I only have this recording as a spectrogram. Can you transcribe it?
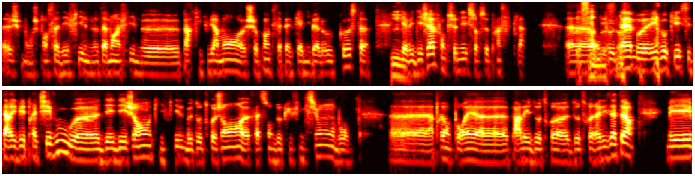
je, bon, je pense à des films, notamment un film particulièrement choquant qui s'appelle Cannibal Holocaust, qui mm. avait déjà fonctionné sur ce principe-là. On peut même évoquer, c'est arrivé près de chez vous, des, des, gens qui filment d'autres gens façon docu-fiction. Bon, euh, après, on pourrait euh, parler d'autres réalisateurs. Mais,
